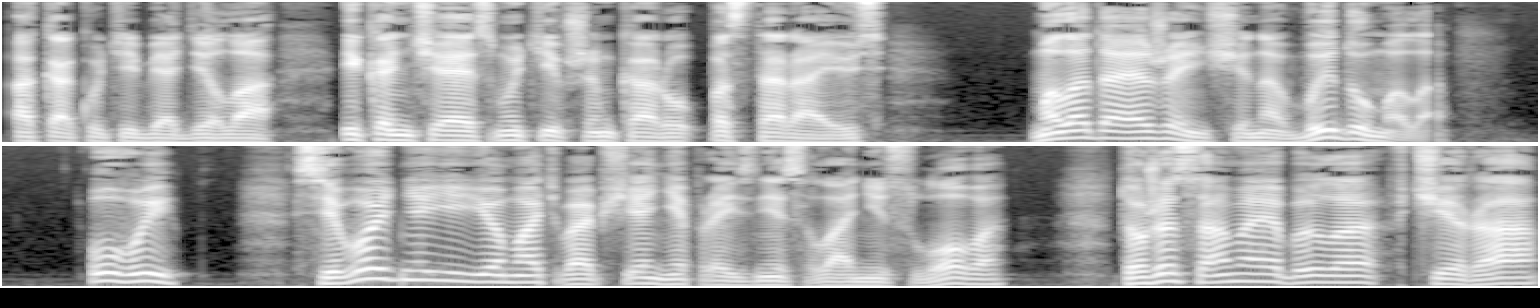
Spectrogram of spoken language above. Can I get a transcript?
«а как у тебя дела?» и кончая смутившим Кару «постараюсь», молодая женщина выдумала. Увы, сегодня ее мать вообще не произнесла ни слова, то же самое было вчера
